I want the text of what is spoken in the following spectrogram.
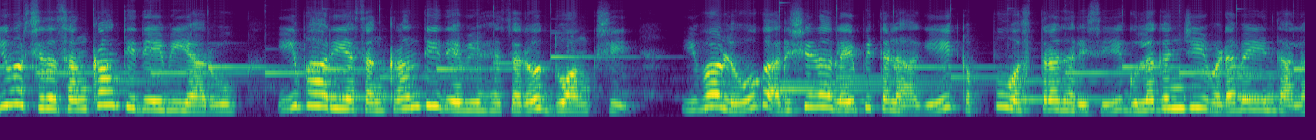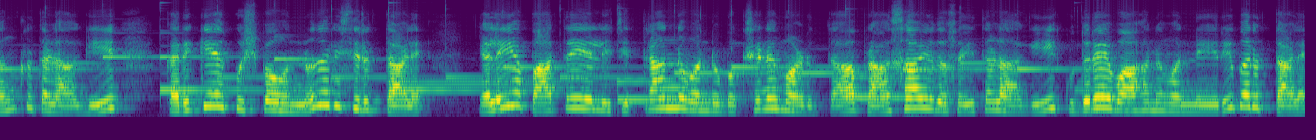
ಈ ವರ್ಷದ ಸಂಕ್ರಾಂತಿ ದೇವಿ ಯಾರು? ಈ ಬಾರಿಯ ಸಂಕ್ರಾಂತಿ ದೇವಿಯ ಹೆಸರು ದ್ವಾಂಕ್ಷಿ. ಇವಳು ಅರಿಶಿಣ ಲೇಪಿತಳಾಗಿ ಕಪ್ಪು ವಸ್ತ್ರ ಧರಿಸಿ ಗುಲಗಂಜಿ ಒಡವೆಯಿಂದ ಅಲಂಕೃತಳಾಗಿ ಕರಿಕೆಯ ಪುಷ್ಪವನ್ನು ಧರಿಸಿರುತ್ತಾಳೆ. ಎಲೆಯ ಪಾತ್ರೆಯಲ್ಲಿ ಚಿತ್ರಾನ್ನವನ್ನು ಭಕ್ಷಣೆ ಮಾಡುತ್ತಾ ಪ್ರಾಸಾಯದ ಸಹಿತಳಾಗಿ ಕುದುರೆ ವಾಹನವನ್ನೇರಿ ಬರುತ್ತಾಳೆ.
